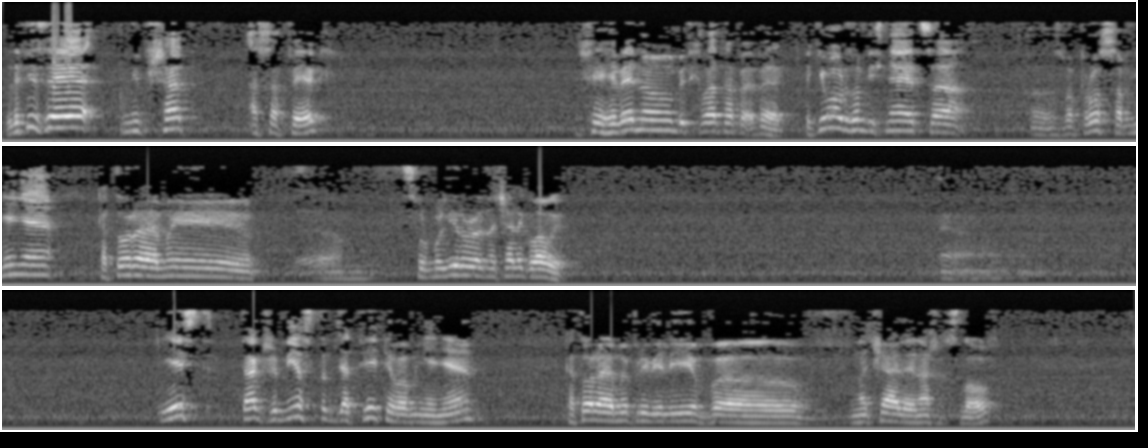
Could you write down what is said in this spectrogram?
Лефизе мипшат асафек, шехевену битхлат Таким образом объясняется э, вопрос сомнения, которое мы э, сформулировали в начале главы. Э, есть также место для третьего мнения – которое мы привели в, в начале наших слов,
